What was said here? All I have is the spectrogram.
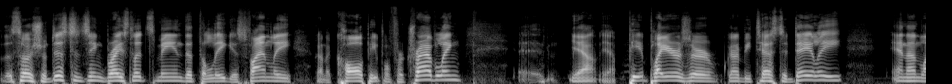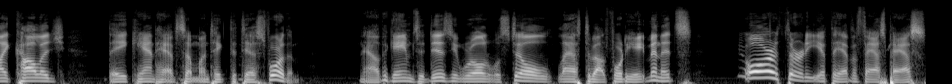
The social distancing bracelets mean that the league is finally going to call people for traveling. Uh, yeah, yeah. P- players are going to be tested daily, and unlike college, they can't have someone take the test for them. Now, the games at Disney World will still last about 48 minutes, or 30 if they have a fast pass.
